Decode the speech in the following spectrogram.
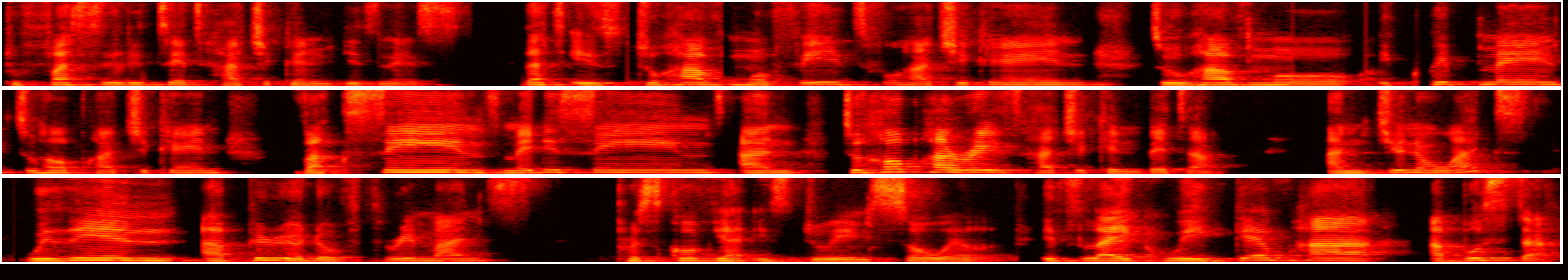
to facilitate her chicken business. That is to have more feeds for her chicken, to have more equipment to help her chicken, vaccines, medicines, and to help her raise her chicken better. And you know what? Within a period of three months, Proscovia is doing so well. It's like we gave her a booster,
